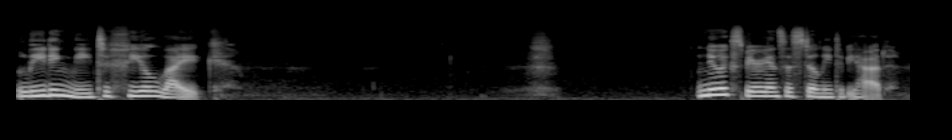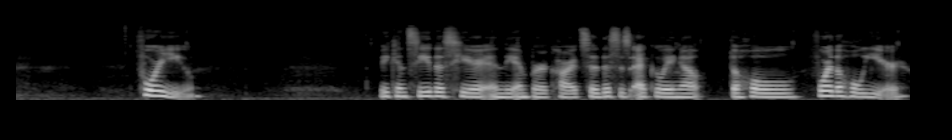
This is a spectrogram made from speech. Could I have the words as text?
leading me to feel like new experiences still need to be had for you. We can see this here in the Emperor card. So this is echoing out the whole for the whole year.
